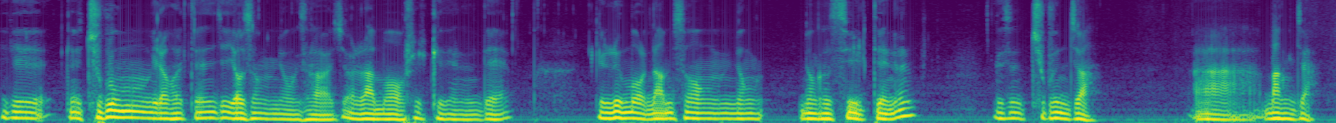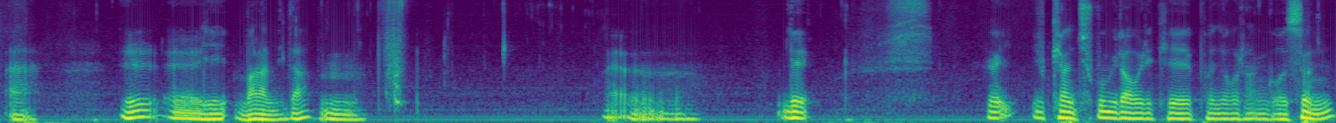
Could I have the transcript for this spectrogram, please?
이게 죽음이라고 할 때는 이제 여성 명사죠. 라머르 이렇게 되는데 르머 남성 명, 명사 쓰일 때는 그것은 죽은 자, 아, 망자를 에, 말합니다. 음. 어, 근데 그 유쾌한 죽음이라고 이렇게 번역을 한 것은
